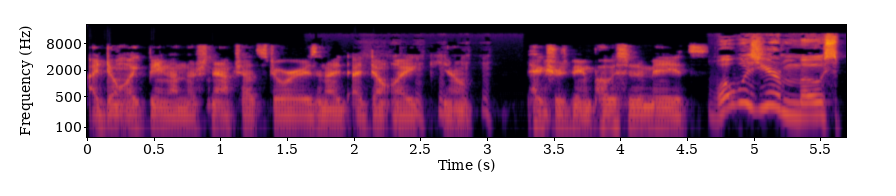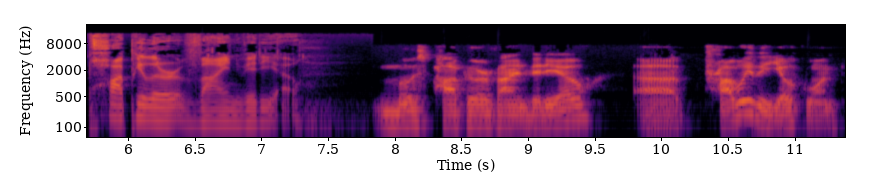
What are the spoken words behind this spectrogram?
I don't like being on their Snapchat stories and I, I don't like, you know, pictures being posted to me. It's What was your most popular Vine video? Most popular Vine video? Uh, probably the yolk one.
